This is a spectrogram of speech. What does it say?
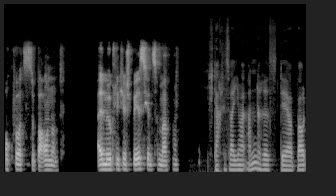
Hogwarts zu bauen und all mögliche Späßchen zu machen. Ich dachte, es war jemand anderes, der baut,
